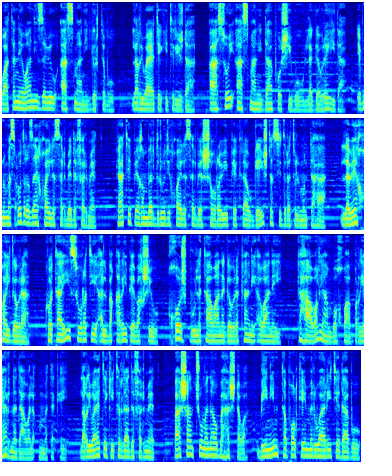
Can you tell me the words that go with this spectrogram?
واتە نێوانی زەوی و ئاسمانی گرتبوو لە ڕیواەتێکی تریشدا ئاسۆی ئاسمانی داپۆشی بوو لە گەورەییدا ئبن مەسعود ڕزای خی لەسەر بێ دەفەرمێت کاتێ پێغمبەر درودی خی لەسەر بێ شەوڕەوی پێکرا و گەیشتە سیدرەت المنتەها لەوێ خی گەورە کۆتایی سوورەتی ئەلبەقەرەی پێبەخشی و خۆش بوو لە تاوانە گەورەکانی ئەوانەی کە هاوەڵیان بۆخوا بڕیار نەداوە لە عومەتەکەی لە ڕیواەتێکی تردا دەفەرمێت پاشان چوومە ناو بەهەشتەوە بینیم تەپۆڵکەی مرواری تێدا بوو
